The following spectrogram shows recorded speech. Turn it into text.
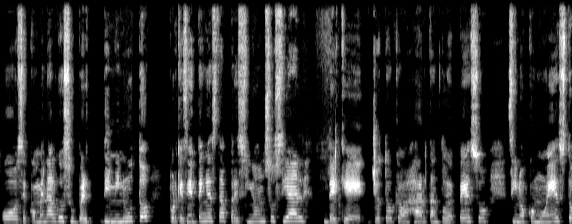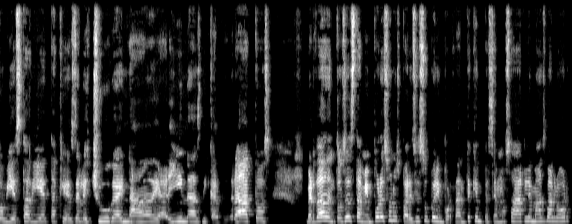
o se comen algo súper diminuto porque sienten esta presión social de que yo tengo que bajar tanto de peso, si no como esto, vi esta dieta que es de lechuga y nada de harinas ni carbohidratos, ¿verdad? Entonces también por eso nos parece súper importante que empecemos a darle más valor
